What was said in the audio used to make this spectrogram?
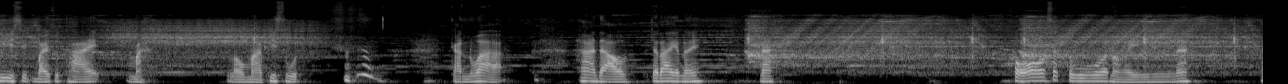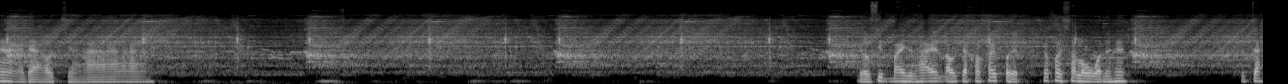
ยี่สิบใบสุดท้าย มา เรามาพิสูจน์กันว่าห้าดาวจะได้กันไหมนะ ขอสักตัวหน่อยนะห้าดาวจ้า เดี๋ยวสิบใบสุดท้ายเราจะค่อยๆเปิด ค่อยๆสโลว์นะฮะจ๊ะ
